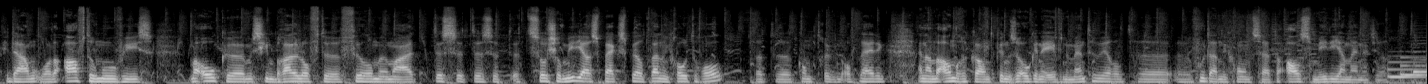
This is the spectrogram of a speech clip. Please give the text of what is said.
gedaan worden, aftermovies. Maar ook misschien bruiloften, filmen. Maar het, het, het, social media aspect speelt wel een grote rol. Dat komt terug in de opleiding. En aan de andere kant kunnen ze ook in de evenementenwereld voet aan de grond zetten als media manager.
